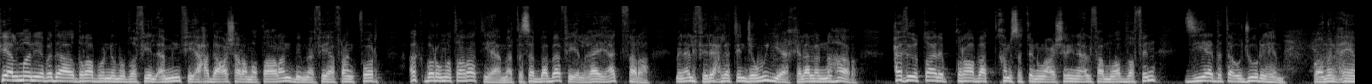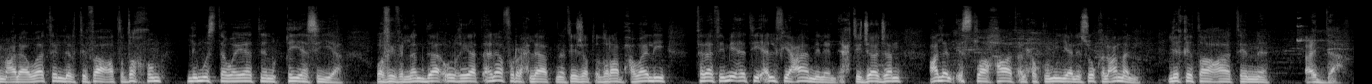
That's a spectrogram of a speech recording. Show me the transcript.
في ألمانيا بدأ إضراب لموظفي الأمن في 11 مطارا بما فيها فرانكفورت. أكبر مطاراتها ما تسبب في إلغاء أكثر من ألف رحلة جوية خلال النهار حيث يطالب قرابة 25 ألف موظف زيادة أجورهم ومنحهم علاوات لارتفاع التضخم لمستويات قياسية. وفي فنلندا ألغيت ألاف الرحلات نتيجة إضراب حوالي 300 ألف عامل احتجاجا على الإصلاحات الحكومية لسوق العمل لقطاعات عدة.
